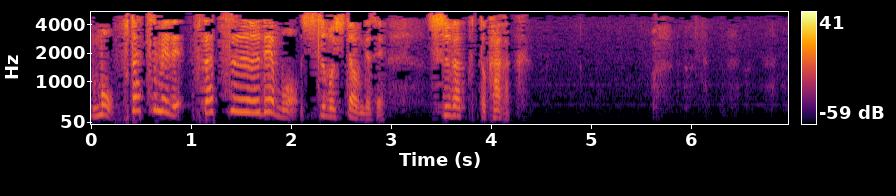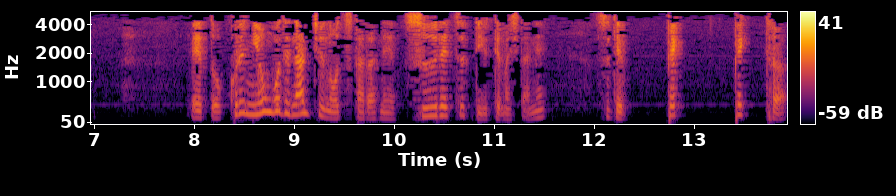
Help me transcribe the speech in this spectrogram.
もう二つ目で、二つでも失望しちゃうんですよ。数学と科学。えっ、と、これ日本語で何て言うの？って言ったらね、数列って言ってましたね。それで、ペペクター、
